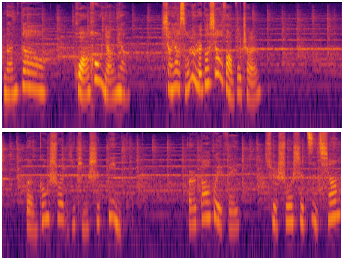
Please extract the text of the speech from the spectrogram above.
难道皇后娘娘想要所有人都效仿不成？本宫说宜嫔是病蛊，而高贵妃却说是自戕，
